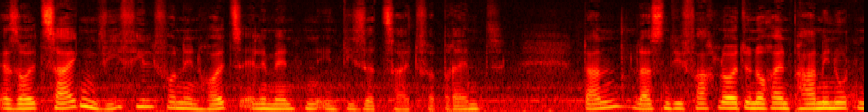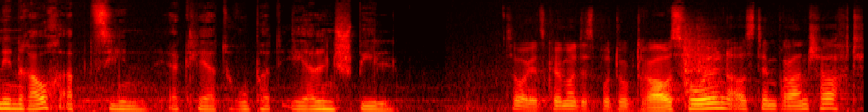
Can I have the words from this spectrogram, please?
Er soll zeigen, wie viel von den Holzelementen in dieser Zeit verbrennt. Dann lassen die Fachleute noch ein paar Minuten den Rauch abziehen, erklärt Rupert Erlenspiel. So, jetzt können wir das Produkt rausholen aus dem Brandschacht.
